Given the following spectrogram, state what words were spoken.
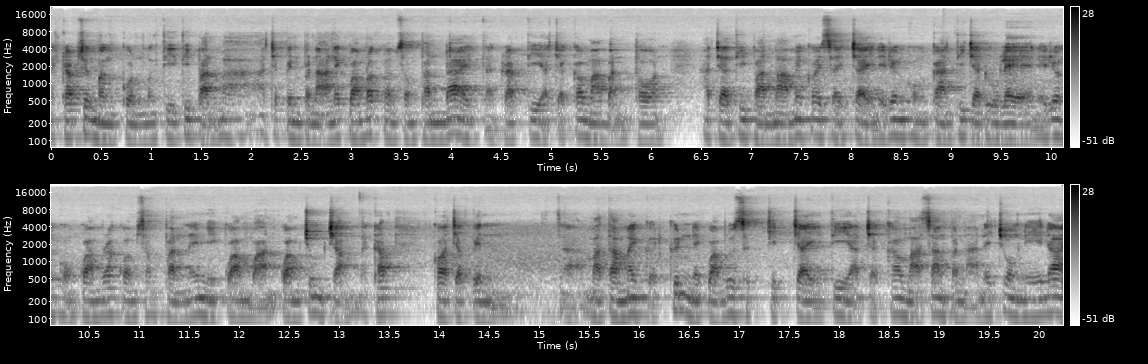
นะครับ ซึ่งบางคนบางทีที่ผ่านมาอาจจะเป็นปัญหาในความรักความสัมพันธ์ได้นะครับ ที่อาจจะเข้ามาบั่นทอนอาจจะที่ผ่านมาไม่ค่อยใส่ใจในเรื่องของการที่จะดูแลในเรื่องของความรักความสัมพันธ์ให้มีความหวานความชุ่มฉ่ำนะครับ ก็จะเป็น มาทำให้เกิดขึ้นในความรู้สึกจิตใจที่อาจจะเข้ามาสร้างปัญหาในช่วงนี้ได้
